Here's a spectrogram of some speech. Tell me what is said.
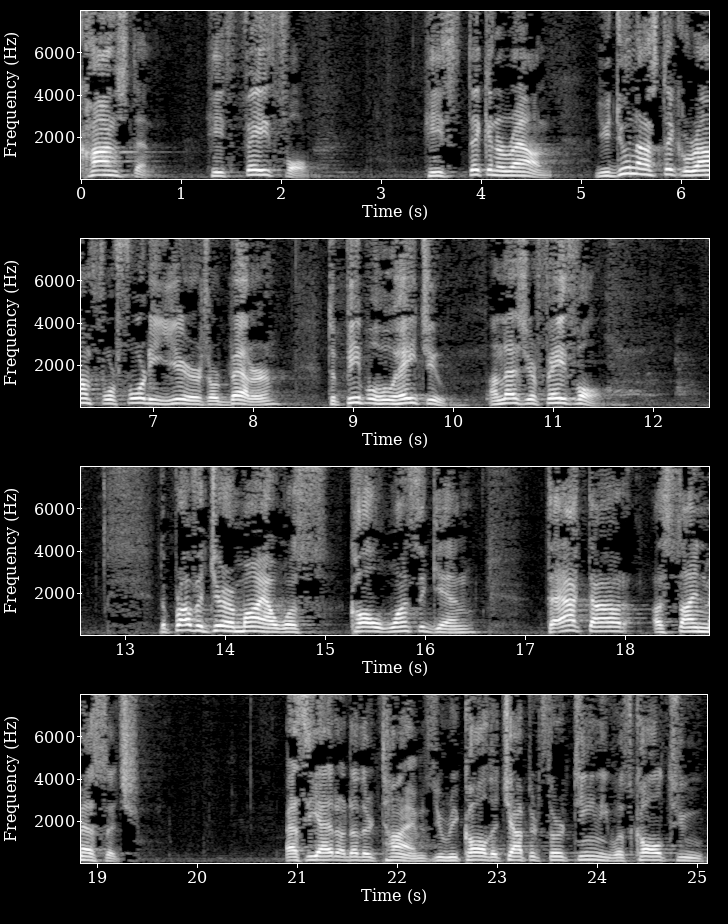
constant. He's faithful. He's sticking around. You do not stick around for 40 years or better to people who hate you unless you're faithful. The prophet Jeremiah was called once again to act out a sign message as he had at other times. You recall that chapter 13, he was called to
